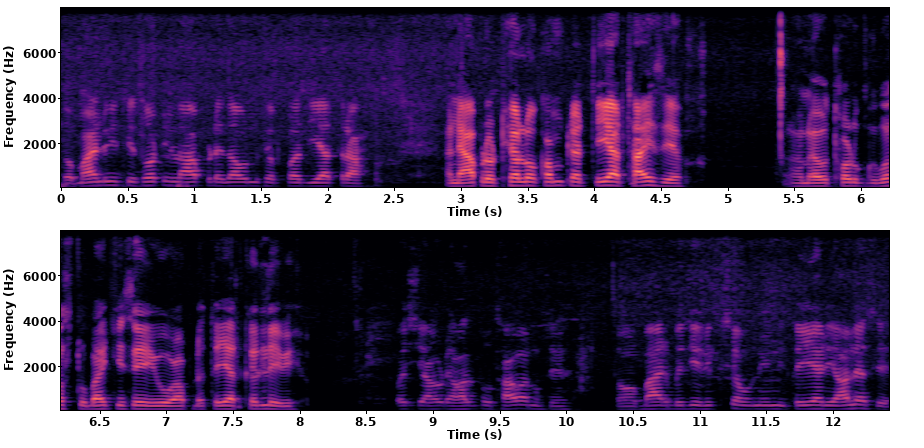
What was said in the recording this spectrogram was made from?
તો માંડવીથી ચોટીલા આપણે જવાનું છે પદયાત્રા. અને આપણો ઠેલો કમ્પ્લીટ તૈયાર થાય છે. અને હવે થોડુંક વસ્તુ બાકી છે, એવું આપણે તૈયાર કરી લેવી. પછી આપણે હાલતું થવાનું છે. તો બાર બધી રિક્ષાઓની એની તૈયારી હાલે છે.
